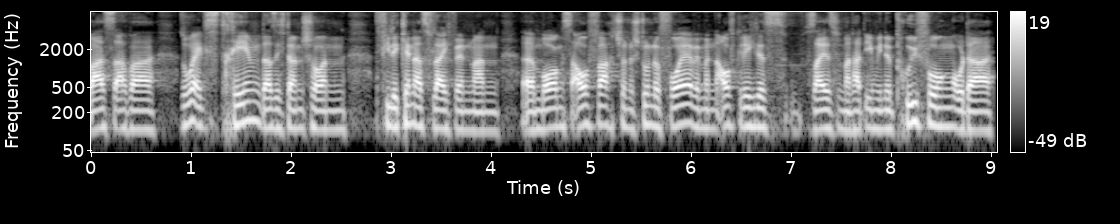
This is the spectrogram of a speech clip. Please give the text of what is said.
war es aber so extrem, dass ich dann schon, viele kennen das vielleicht, wenn man äh, morgens aufwacht, schon eine Stunde vorher, wenn man aufgeregt ist, sei es, man hat irgendwie eine Prüfung oder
